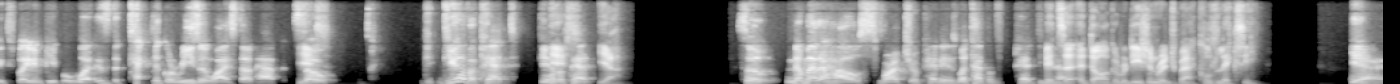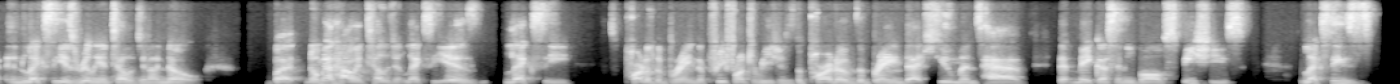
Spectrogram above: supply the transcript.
explaining people what is the technical reason why stuff happens. Yes. So, do you have a pet? Do you have yes. a pet? Yeah. So no matter how smart your pet is, what type of pet do you it's have? It's a, a, dog, a Rhodesian Ridgeback called Lexi. Yeah, and Lexi is really intelligent. I know, but no matter how intelligent Lexi is, Lexi is part of the brain, the prefrontal regions, the part of the brain that humans have that make us an evolved species. Lexi's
